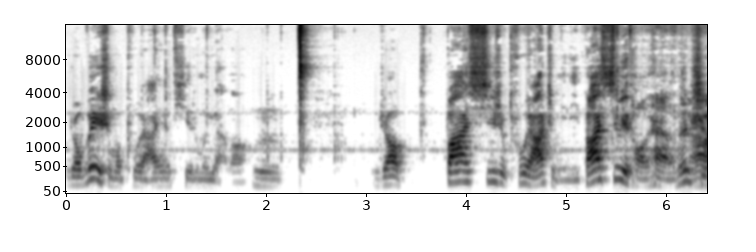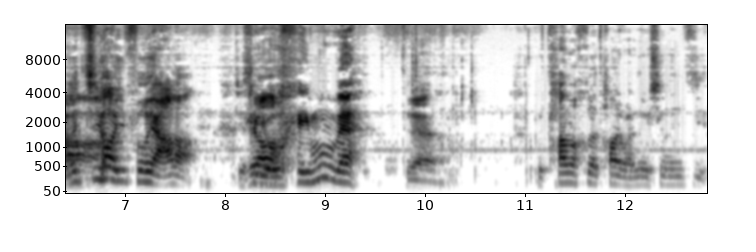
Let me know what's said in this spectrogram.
你知道为什么葡萄牙现在踢的这么远吗？嗯。你知道巴西是葡萄牙殖民地，巴西被淘汰了，那只能寄望于葡萄牙了。就是有黑幕呗。对。就他们喝汤里面那个兴奋剂，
